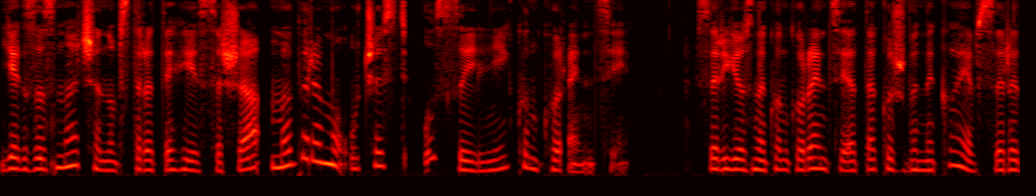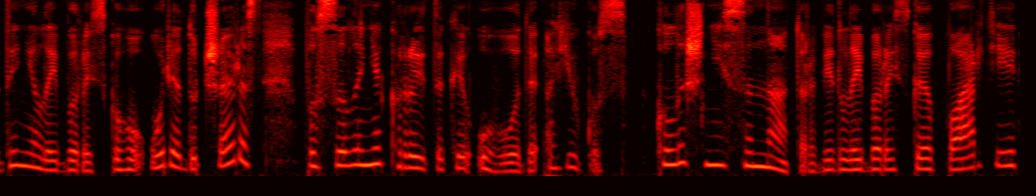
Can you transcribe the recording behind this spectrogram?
як зазначено в стратегії США, ми беремо участь у сильній конкуренції. Серйозна конкуренція також виникає всередині лейбористського уряду через посилення критики угоди Аюкос. Колишній сенатор від лейбористської партії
